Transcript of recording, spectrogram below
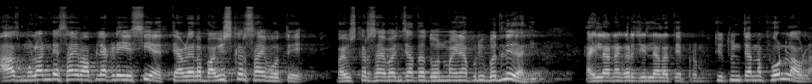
आज मुलांडे साहेब आपल्याकडे ए सी आहेत. त्यावेळेला बाविस्कर साहेब होते. बाविस्कर साहेबांची आता दोन महिन्यापूर्वी बदली झाली. अहिल्यानगर जिल्ह्याला ते प्रमुख. तिथून त्यांना फोन लावला.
